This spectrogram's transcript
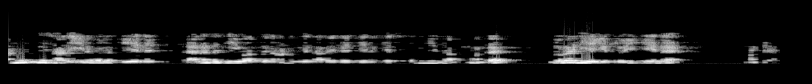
අනුන්ගේ ශරීරවල තියෙන දැනට ජීවත් වෙන අනුන්ගේ ශරීරයේ තියෙන කෙස් කුම්නියක් මත නොවැඩිය යුතුයි කියන මතයක්.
